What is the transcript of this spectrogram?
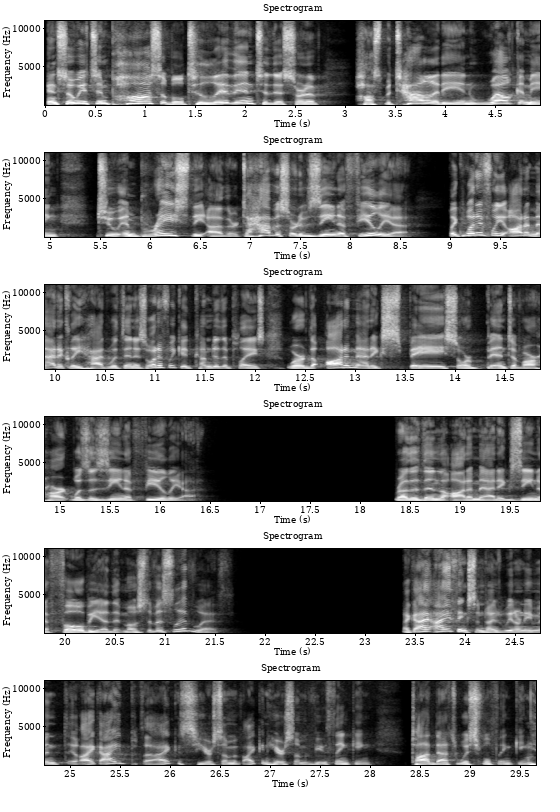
And so it's impossible to live into this sort of hospitality and welcoming, to embrace the other, to have a sort of xenophilia like, what if we automatically had within us? What if we could come to the place where the automatic space or bent of our heart was a xenophilia rather than the automatic xenophobia that most of us live with? Like, I, I think sometimes we don't even, like, I, I, can hear some of, I can hear some of you thinking, Todd, that's wishful thinking.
